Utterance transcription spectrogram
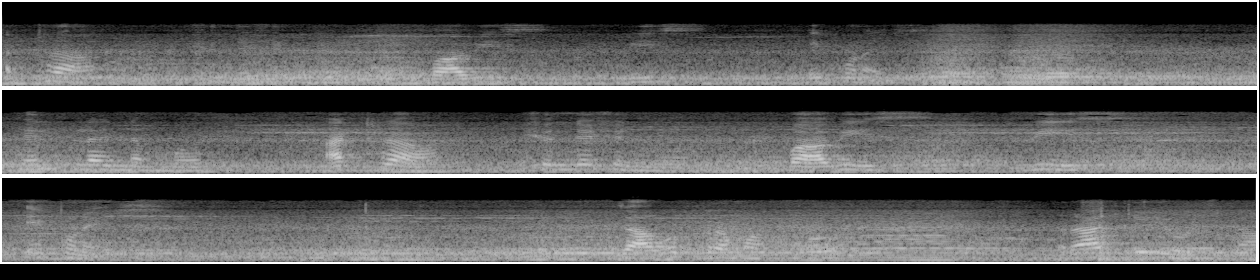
अठरा शून्य शून्य बावीस वीस एकोणावीस हेल्पलाईन नंबर अठरा शून्य शून्य बावीस वीस एकोणीस जावक क्रमांक राज्य योजना.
